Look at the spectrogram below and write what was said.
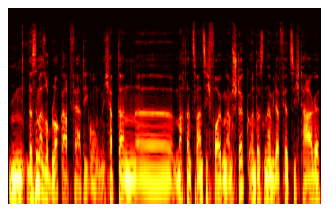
Mm, das ist immer so Blockabfertigung. Ich habe dann, äh, mache dann 20 Folgen am Stück und das sind dann wieder 40 Tage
